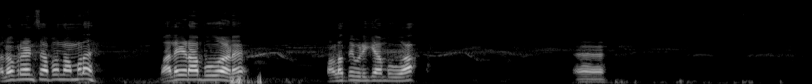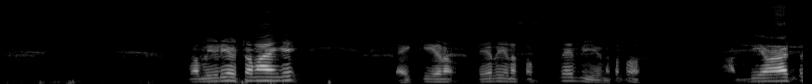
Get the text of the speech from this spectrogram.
ഹലോ ഫ്രണ്ട്സ് അപ്പം നമ്മൾ വലയിടാൻ പോവുകയാണ് വള്ളത്തിൽ പിടിക്കാൻ പോവുക അപ്പം വീഡിയോ ഇഷ്ടമായെങ്കിൽ ലൈക്ക് ചെയ്യണം ഷെയർ ചെയ്യണം സബ്സ്ക്രൈബ് ചെയ്യണം കേട്ടോ. ആദ്യമായിട്ട്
